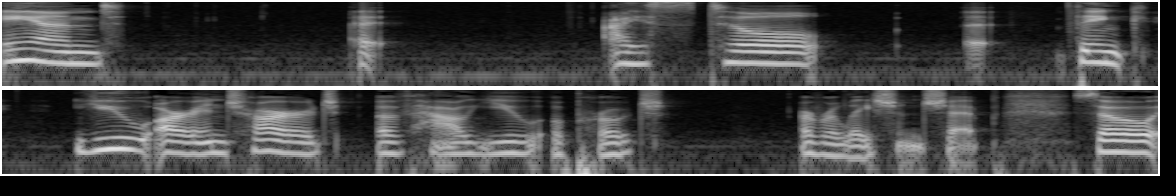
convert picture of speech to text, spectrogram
And I, I still uh, think you are in charge of how you approach a relationship. So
